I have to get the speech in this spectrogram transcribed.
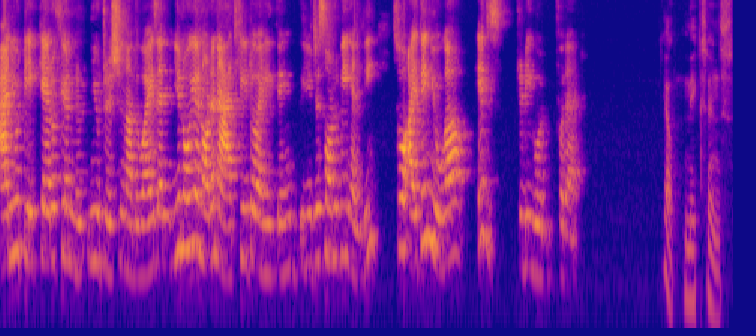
and you take care of your nutrition otherwise and you know you're not an athlete or anything you just want to be healthy. So i think yoga is pretty good for that. Yeah makes sense.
